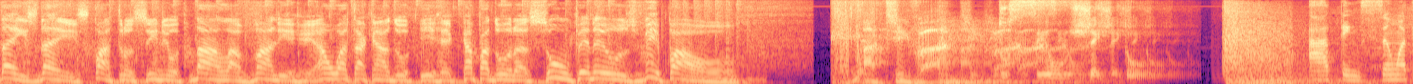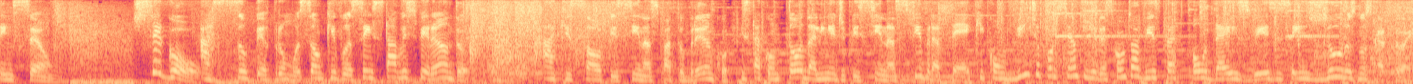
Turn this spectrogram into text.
1010. Patrocínio da Lavale Real Atacado e Recapadora Sul Pneus Vipal. Ativa do seu jeito. Atenção, atenção. Chegou a super promoção que você estava esperando. A Quissol Piscinas Pato Branco está com toda a linha de piscinas Fibratec com 20% de desconto à vista ou 10 vezes sem juros nos cartões.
